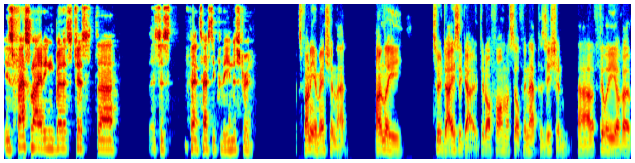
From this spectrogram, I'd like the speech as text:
is fascinating. But it's just uh, it's just fantastic for the industry. It's funny you mentioned that. Only two days ago did I find myself in that position. Uh, the filly of a,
